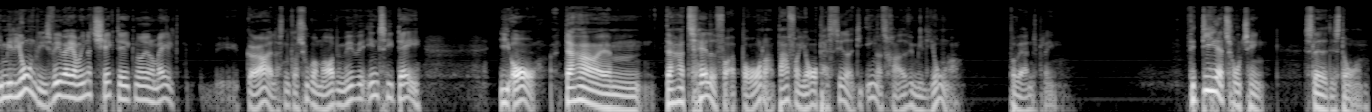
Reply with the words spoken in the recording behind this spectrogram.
i millionvis. Ved I hvad, jeg var inde og tjekke, det er ikke noget, jeg normalt øh, gør, eller sådan går super meget op i, men indtil i dag, i år, der har, øhm, der har tallet for aborter, bare for i år, passeret de 31 millioner på verdensplan. Det er de her to ting, slaget det står om.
